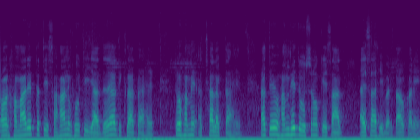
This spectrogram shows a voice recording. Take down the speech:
और हमारे प्रति सहानुभूति या दया दिखलाता है तो हमें अच्छा लगता है। अतएव हम भी दूसरों के साथ ऐसा ही बर्ताव करें।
